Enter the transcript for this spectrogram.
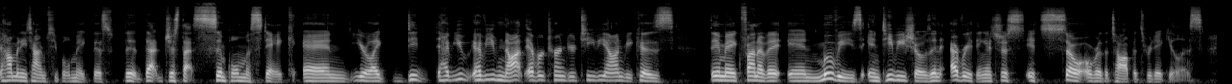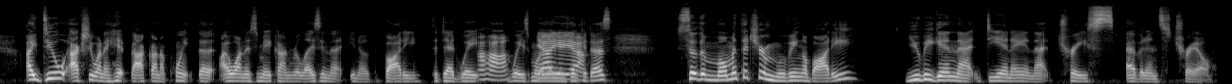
how many times people make this that, that just that simple mistake and you're like did have you have you not ever turned your TV on because they make fun of it in movies in TV shows and everything. It's just it's so over the top. It's ridiculous. I do actually want to hit back on a point that I wanted to make on realizing that you know the body the dead weight Uh-huh. weighs more Yeah, than yeah, you think it does. So the moment that you're moving a body you begin that DNA and that trace evidence trail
